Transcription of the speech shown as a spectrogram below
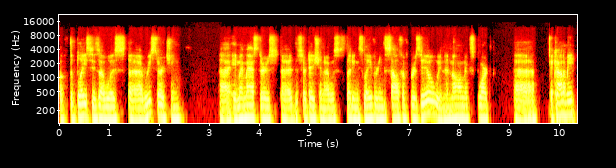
of the places I was uh, researching. Uh, in my master's uh, dissertation, I was studying slavery in the south of Brazil in a non-export economy,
